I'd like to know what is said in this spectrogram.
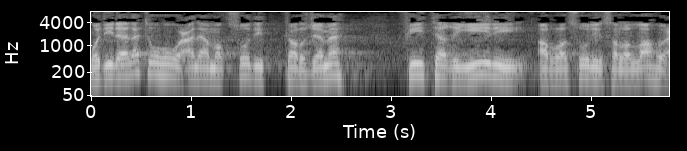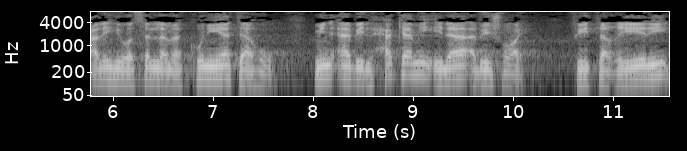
ودلالته على مقصود الترجمة في تغيير الرسول صلى الله عليه وسلم كنيته من أبي الحكم إلى أبي شريح. في تغيير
